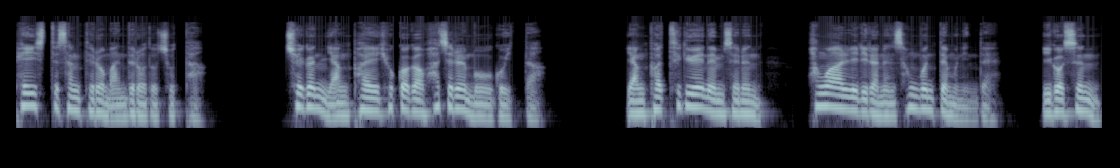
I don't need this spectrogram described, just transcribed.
페이스트 상태로 만들어도 좋다. 최근 양파의 효과가 화제를 모으고 있다. 양파 특유의 냄새는 황화알릴이라는 성분 때문인데 이것은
